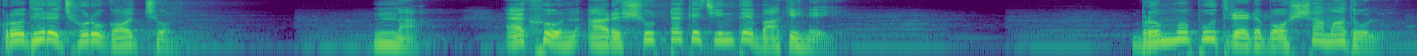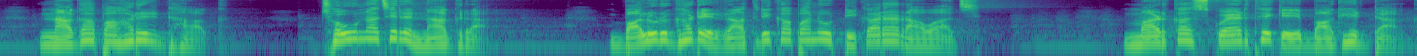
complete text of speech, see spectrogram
ক্রোধের ঝোড়ো গর্জন। না, এখন আর সুরটাকে চিনতে বাকি নেই। ব্রহ্মপুত্রের বর্ষা মাদল, নাগা পাহাড়ের ঢাক, ছৌ নাচের নাগরা, বালুরঘাটের রাত্রি কাঁপানো টিকারার আওয়াজ, মার্কা স্কোয়ার থেকে বাঘের ডাক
